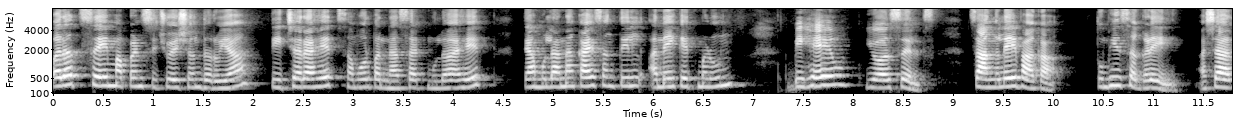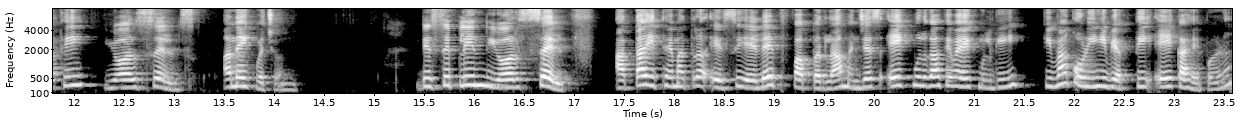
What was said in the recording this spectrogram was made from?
परत सेम आपण सिच्युएशन धरूया. टीचर आहेत समोर पन्नास साठ मुलं आहेत. त्या मुलांना काय सांगतील? अनेक आहेत म्हणून. बिहेव युअर सेल्फ चांगले वागा. तुम्ही सगळे. अशा अर्थी युअर सेल्फ्स अनेक वचन. डिसिप्लिन युअर सेल्फ आता इथे मात्र ए सी एल एफ वापरला. म्हणजेच एक मुलगा किंवा एक मुलगी किंवा कोणीही व्यक्ती एक आहे पण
